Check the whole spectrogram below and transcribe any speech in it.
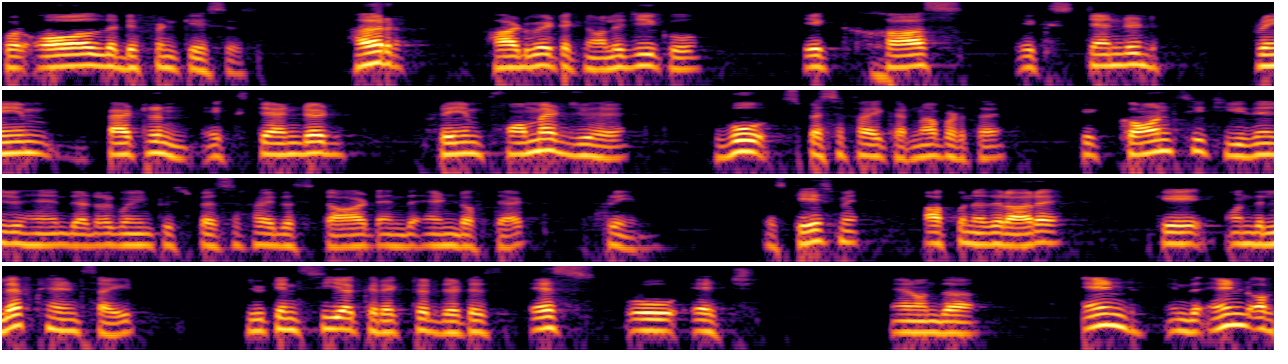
for all the different cases ہر ہارڈ ویئر ٹیکنالوجی کو ایک خاص ایک اسٹینڈرڈ فریم پیٹرن ایک اسٹینڈرڈ فریم فارمیٹ جو ہے وہ اسپیسیفائی کرنا پڑتا ہے کہ کون سی چیزیں جو ہیں that are going to specify the start and the end of that frame اس کیس میں آپ کو نظر آ رہا ہے کہ on the left hand side you can see see a character character that that is is is S O O H and and and on the the the the in of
